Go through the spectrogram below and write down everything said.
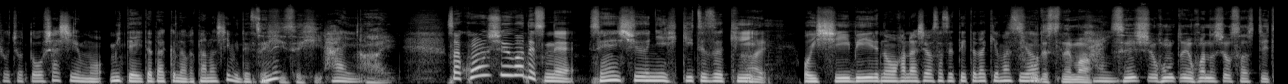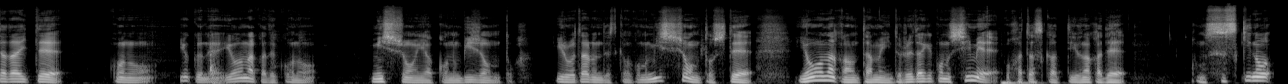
今日ちょっとお写真も見ていただくのが楽しみですぜね。ひぜひ。はい。はい、さあ今週はですね先週に引き続き、はい。美味しいビールのお話をさせていただきますよ。そうですね。まあ、はい。先週本当にお話をさせていただいてこのよくね世の中でこのミッションやこのビジョンとかいろいろとあるんですけどこのミッションとして世の中のためにどれだけこの使命を果たすかっていう中でこのすすきのっ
